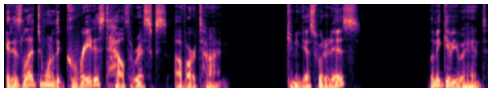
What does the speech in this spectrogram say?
it has led to one of the greatest health risks of our time. Can you guess what it is? Let me give you a hint.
